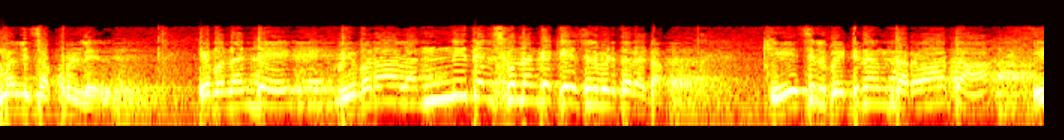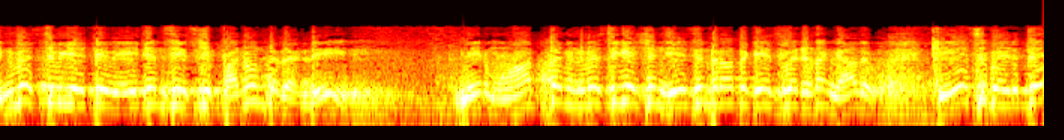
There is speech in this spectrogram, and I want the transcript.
మళ్ళీ సప్పుడు లేదు. ఏమనంటే వివరాలన్నీ తెలుసుకున్నాక కేసులు పెడతారట. కేసులు పెట్టిన తర్వాత ఇన్వెస్టిగేటివ్ ఏజెన్సీస్కి పని ఉంటుందండి. మీరు మొత్తం ఇన్వెస్టిగేషన్ చేసిన తర్వాత కేసు పెట్టడం కాదు. కేసు పెడితే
